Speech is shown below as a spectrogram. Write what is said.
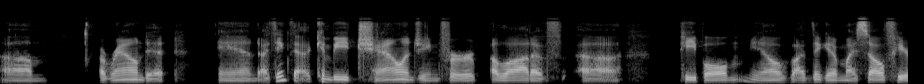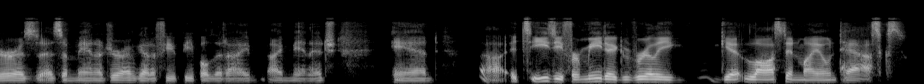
um, around it. And I think that can be challenging for a lot of uh, people. You know, I'm thinking of myself here as as a manager. I've got a few people that I I manage, and uh, it's easy for me to really get lost in my own tasks.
